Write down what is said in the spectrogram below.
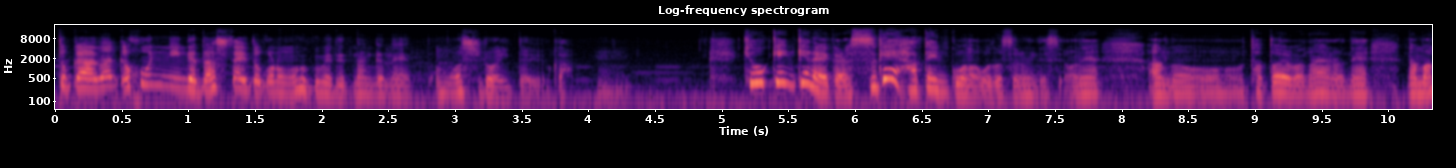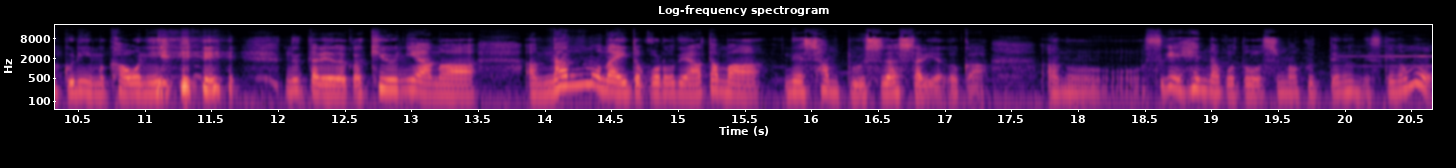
とか、なんか本人が出したいところも含めて、なんかね、面白いというか、うん。狂犬キャラやからすげえ破天荒なことするんですよね。あのー、例えば何やろね、生クリーム顔に 塗ったりだとか、急にあの、あの、なんもないところで頭ね、シャンプーしだしたりだとか、あの、すげえ変なことをしまくってるんですけども、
